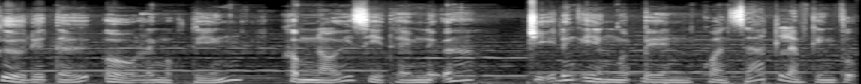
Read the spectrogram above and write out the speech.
Cử đưa tới ồ lên một tiếng, Không nói gì thêm nữa. Chỉ đứng yên một bên quan sát Lâm Kinh Vũ.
